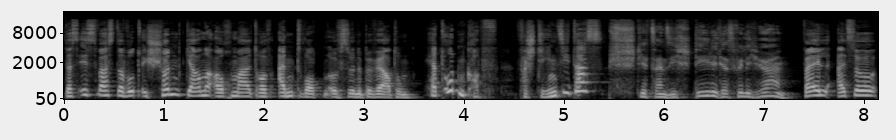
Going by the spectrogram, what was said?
das ist was, da würde ich schon gerne auch mal drauf antworten auf so eine Bewertung. Herr Totenkopf, verstehen Sie das? Psst, jetzt seien Sie still, das will ich hören. Weil, also,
